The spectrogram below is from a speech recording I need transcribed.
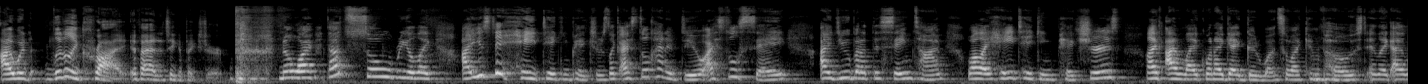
I would literally cry if I had to take a picture. No, why? That's so real. Like, I used to hate taking pictures. Like, I still kind of do. I still say I do, but at the same time, while I hate taking pictures, like, I like when I get good ones so I can mm-hmm. post. And, like, I,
